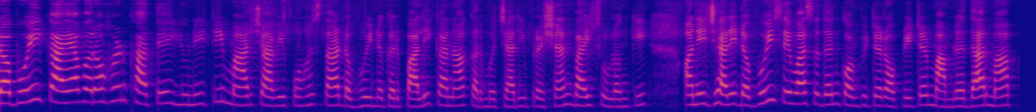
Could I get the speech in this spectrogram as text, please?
ડભોઈ કાયાવરોહણ ખાતે યુનિટી માર્ચ આવી પહોંચતા ડભોઈ નગરપાલિકાના કર્મચારી પ્રશાંતભાઈ સોલંકી અને જ્યારે ડભોઈ સેવા સદન કોમ્પ્યુટર ઓપરેટર મામલતદારમાં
